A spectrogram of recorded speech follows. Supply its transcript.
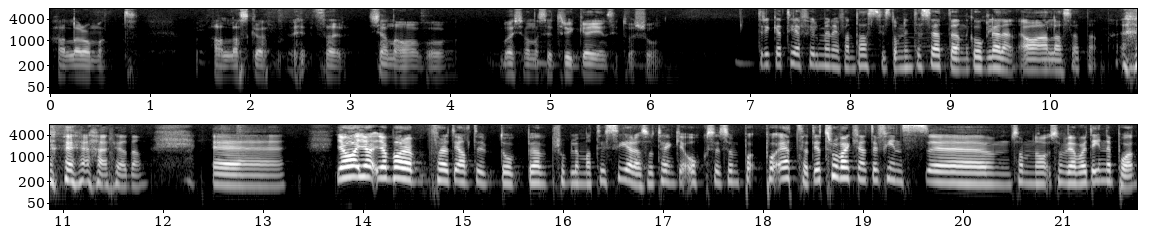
handlar om att alla ska så här, känna av och bara känna sig trygga i en situation. Dricka te-filmen är fantastisk. Om ni inte sett den, googla den. Ja, alla har sett den här redan. Eh, ja, jag, jag, bara för att jag alltid då behöver problematisera så tänker jag också som på, på ett sätt. Jag tror verkligen att det finns, eh, som, no, som vi har varit inne på,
